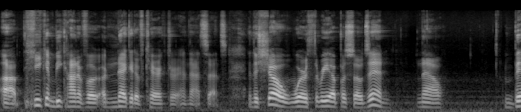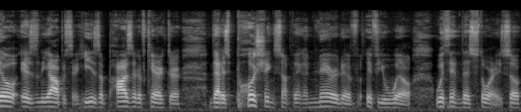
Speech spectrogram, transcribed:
uh, he can be kind of a, a negative character in that sense. In the show, we're three episodes in now. Bill is the opposite. He is a positive character that is pushing something, a narrative, if you will, within this story. So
